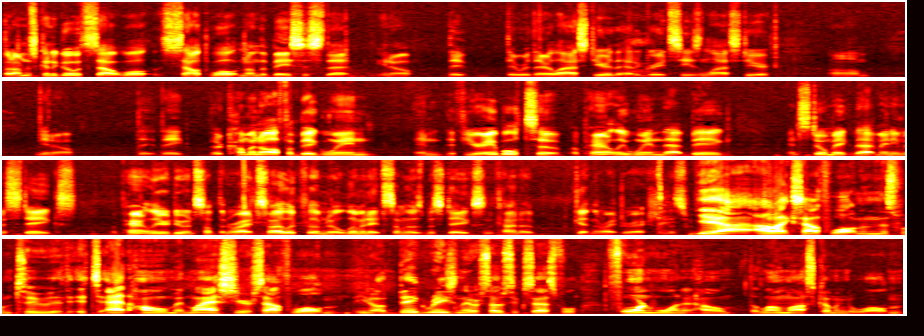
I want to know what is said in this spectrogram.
But I'm just going to go with South, Wal- South Walton on the basis that you know they they were there last year. They had a great season last year. Um, you know, they, they they're coming off a big win, and if you're able to apparently win that big and still make that many mistakes, apparently you're doing something right. So I look for them to eliminate some of those mistakes and kind of get in the right direction this week. Yeah, I I like South Walton in this one too. It's at home, and last year South Walton, you know, a big reason they were so successful, four and one at home. The lone loss coming to Walton.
